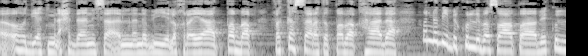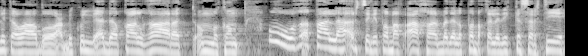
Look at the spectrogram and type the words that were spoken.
آه، أهديت من أحدى نساء النبي الأخريات طبق فكسرت الطبق هذا. والنبي بكل بساطة بكل تواضع بكل أدب قال غارت أمكم. وقال لها أرسلي طبق آخر بدل الطبق الذي كسرتيه.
